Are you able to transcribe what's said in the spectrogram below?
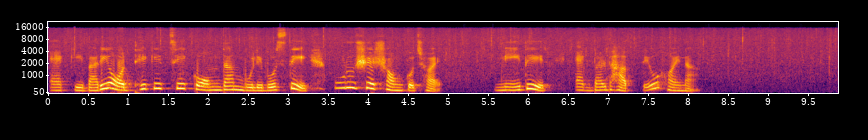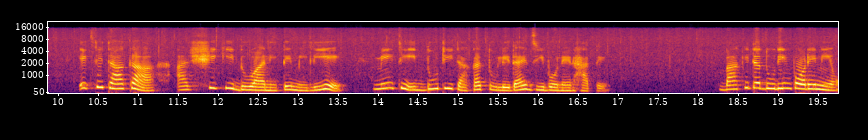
একেবারে অর্ধেকের চেয়ে কম দাম বলে বসতে পুরুষের সংকোচ হয়। মেয়েদের একবার ভাবতেও হয় না। একটি টাকা আর সিকি দুয়ানিতে মিলিয়ে মেয়েটি দুটি টাকা তুলে দেয় জীবনের হাতে। বাকিটা দুদিন পরে নিও।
